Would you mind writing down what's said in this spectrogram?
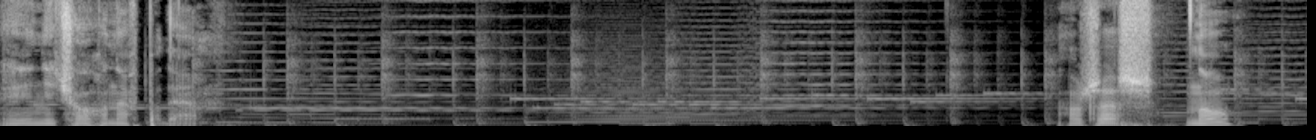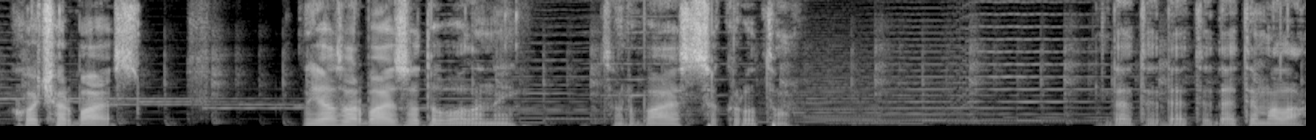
І нічого не впаде. А ж, ну, хоч Арбайс. Ну, я з Арбайс задоволений. З це круто. Де ти, де ти, де ти мала?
